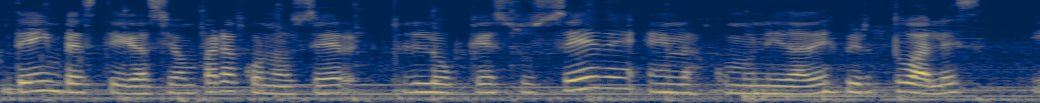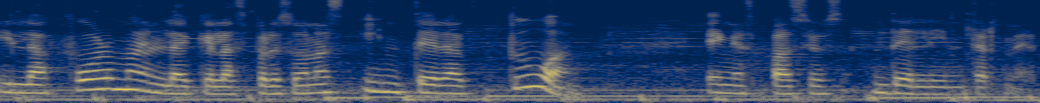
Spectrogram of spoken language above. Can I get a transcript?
de investigación para conocer lo que sucede en las comunidades virtuales y la forma en la que las personas interactúan en espacios del Internet.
